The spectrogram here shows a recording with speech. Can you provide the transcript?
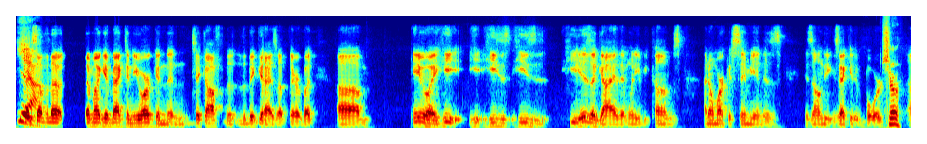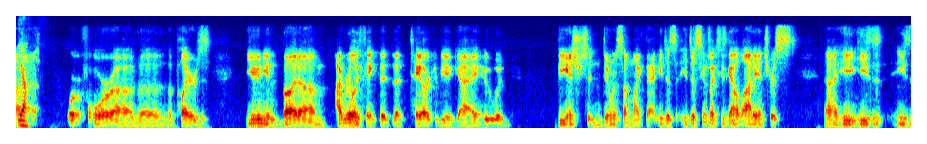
Yeah. say something that, that might get back to New York and then tick off the, the big guys up there. But um, anyway, he, he he's he's he is a guy that when he becomes, I know Marcus Semien is is on the executive board Sure. Yeah. uh, for for uh, the the players union. But um, I really think that that Taylor could be a guy who would be interested in doing something like that. He just he just seems like he's got a lot of interests. Uh, he he's he's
